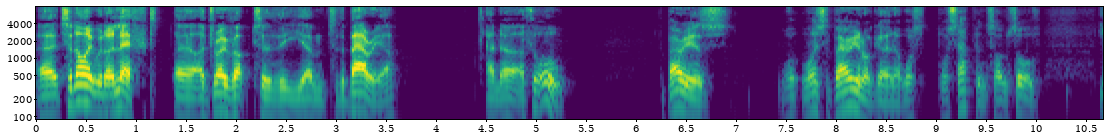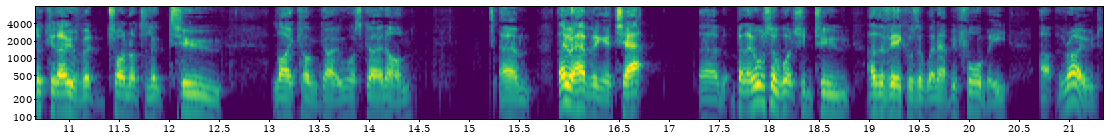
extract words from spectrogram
Uh, tonight when I left, uh, I drove up to the um, to the barrier, and uh, I thought, oh, the barrier's. Why is the barrier not going up? What's what's happened? So I'm sort of looking over, but try not to look too like I'm going. What's going on? Um, they were having a chat, um, but they were also watching two other vehicles that went out before me up the road.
